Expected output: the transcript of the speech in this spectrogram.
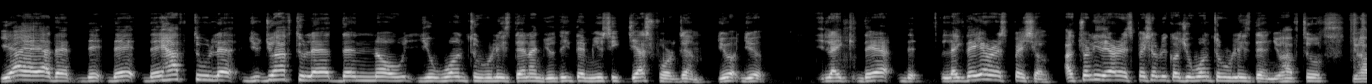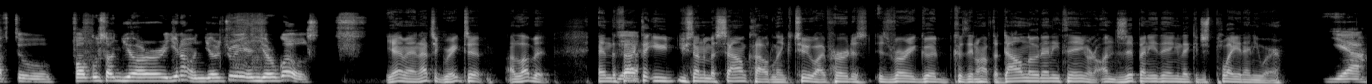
yeah yeah yeah they, they they they have to let you you have to let them know you want to release them and you did the music just for them you you like they're like they are special. Actually, they are special because you want to release them. You have to you have to focus on your you know on your dream and your goals. Yeah, man, that's a great tip. I love it. And the Yeah. fact that you you send them a SoundCloud link too, I've heard is is very good because they don't have to download anything or unzip anything. They could just play it anywhere. Yeah,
